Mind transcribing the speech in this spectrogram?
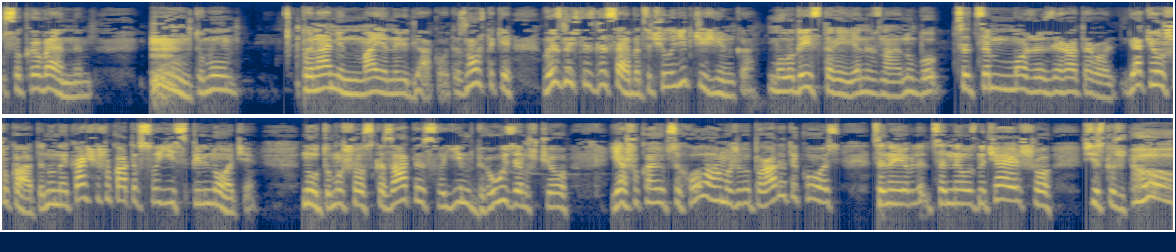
сокровенним. Тому принаймні має не відлякувати. Знову ж таки, визначтесь для себе, це чоловік чи жінка, молодий, старий, я не знаю. Ну бо це, це може зіграти роль. Як його шукати? Ну найкраще шукати в своїй спільноті. Ну тому що сказати своїм друзям, що я шукаю психолога, може ви порадите когось. Це не це не означає, що всі скажуть: О,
